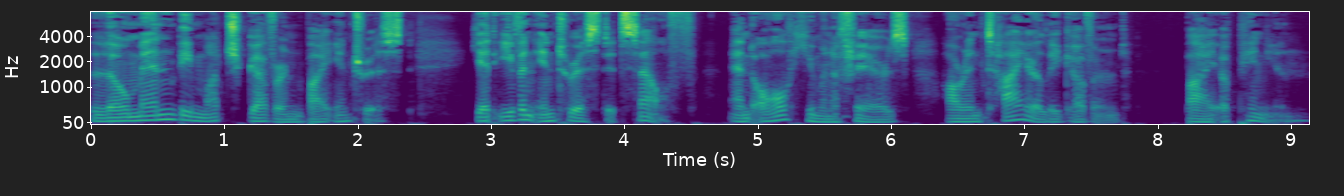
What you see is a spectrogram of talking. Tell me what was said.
though men be much governed by interest, yet even interest itself and all human affairs are entirely governed by opinion.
